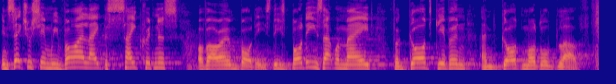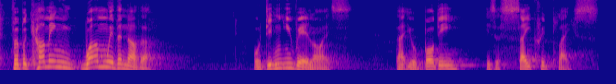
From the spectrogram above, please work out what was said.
In sexual sin, we violate the sacredness of our own bodies, these bodies that were made for God given and God modeled love, for becoming one with another. Or didn't you realize that your body is a sacred place,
